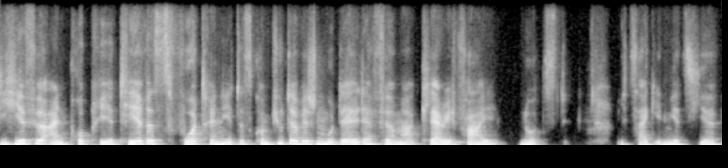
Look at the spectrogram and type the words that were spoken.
die hierfür ein proprietäres, vortrainiertes Computer Vision Modell der Firma Clarify nutzt. Ich zeige Ihnen jetzt hier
